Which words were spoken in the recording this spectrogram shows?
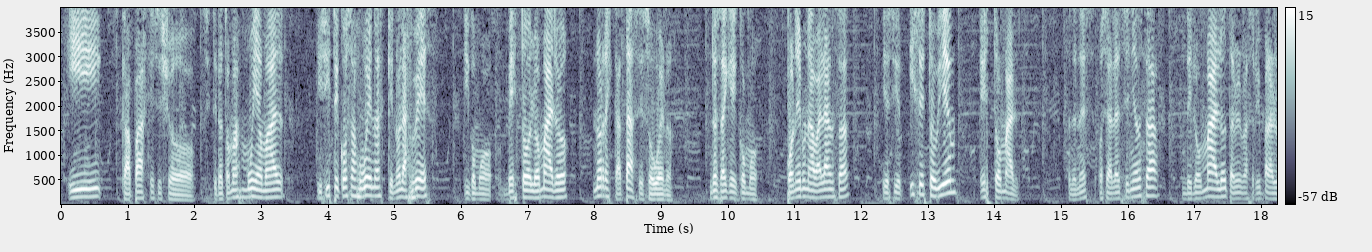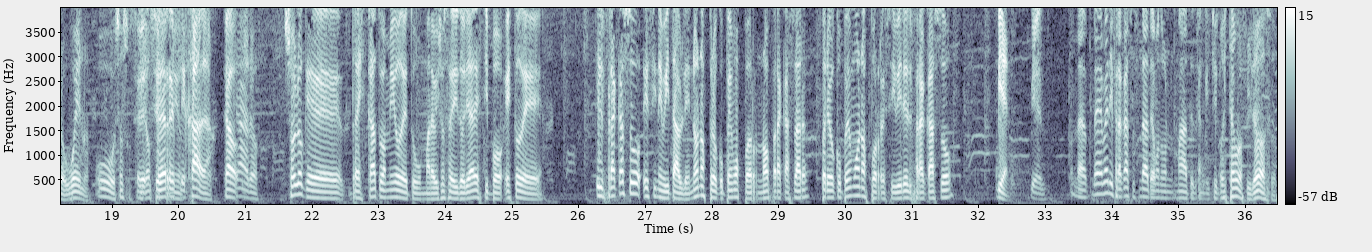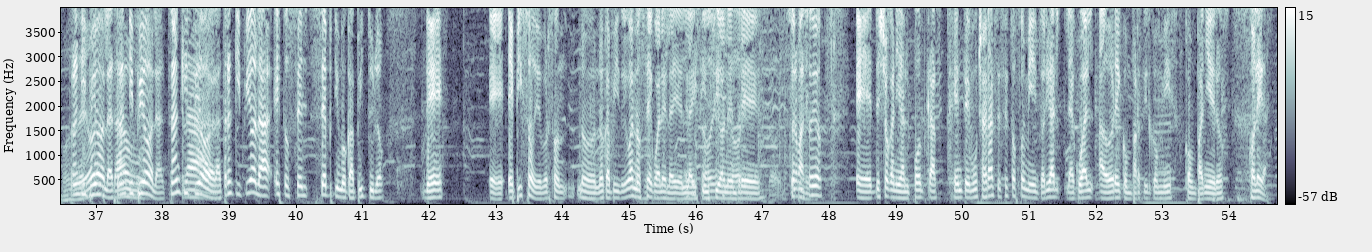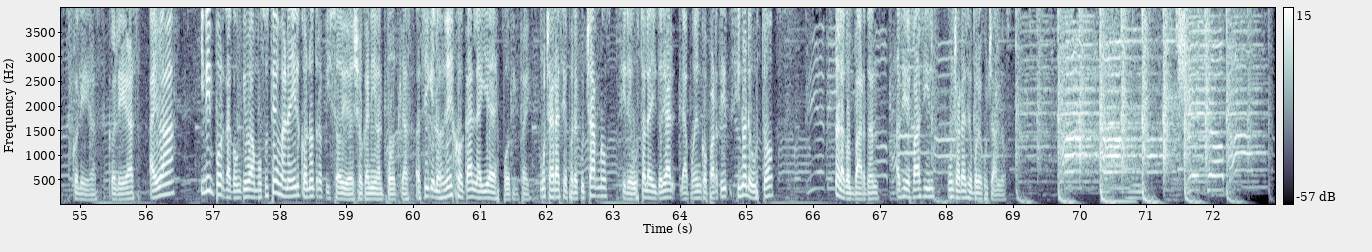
y capaz, qué sé yo, si te lo tomas muy a mal, hiciste cosas buenas que no las ves y como ves todo lo malo, no rescatás eso bueno. Entonces hay que como poner una balanza y decir, hice esto bien, esto mal. ¿Entendés? O sea, la enseñanza de lo malo también va a servir para lo bueno. Uh, sos Se, se ve reflejada. Claro, Claro. Yo lo que rescato, amigo, de tu maravillosa editorial es tipo esto de... El fracaso es inevitable, no nos preocupemos por no fracasar, preocupémonos por recibir el fracaso bien. Bien. Anda, ven, ven y fracaso, sentate, tomando un mate, tranqui, chico. Hoy estamos filósofos. Tranqui ¿de hoy piola, estamos? tranqui piola, tranqui Claro. piola, tranqui piola. Esto es el séptimo capítulo de eh, episodio, perdón, no, no capítulo. Igual no sé cuál es la, distinción entre episodio. Episodio. Eh, de Yo Caníbal Podcast. Gente, muchas gracias. Esto fue mi editorial, la cual adoré compartir con mis compañeros, Colegas. colegas, colegas. Ahí va. Y no importa con qué vamos, ustedes van a ir con otro episodio de Yo Caníbal Podcast. Así que los dejo acá en la guía de Spotify. Muchas gracias por escucharnos. Si les gustó la editorial, la pueden compartir. Si no les gustó, no la compartan. Así de fácil. Muchas gracias por escucharnos.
